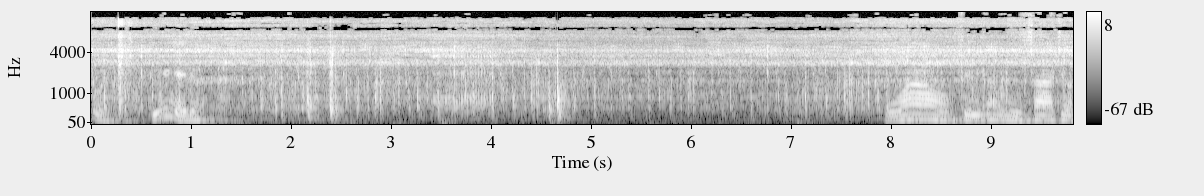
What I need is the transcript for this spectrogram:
ui cái này được wow trên cao nhìn xa chưa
